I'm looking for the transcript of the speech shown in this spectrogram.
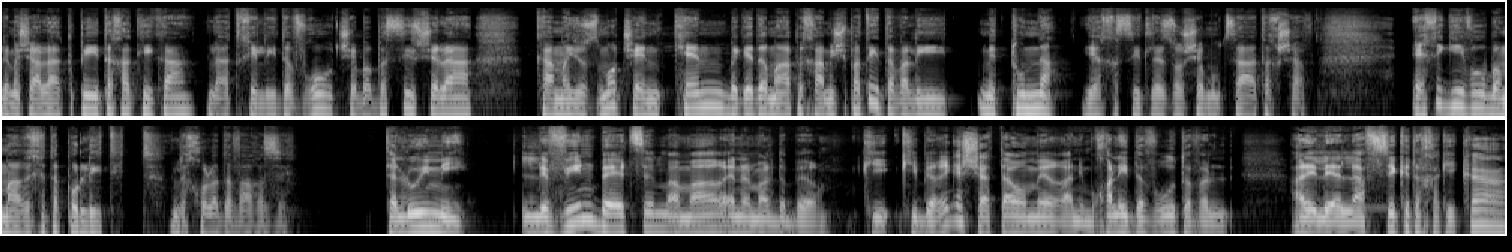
למשל להקפיא את החקיקה, להתחיל הידברות שבבסיס שלה כמה יוזמות שהן כן בגדר מהפכה משפטית, אבל היא מתונה יחסית לזו שמוצעת עכשיו. איך הגיבו במערכת הפוליטית לכל הדבר הזה? תלוי מי. לוין בעצם אמר אין על מה לדבר. כי, כי ברגע שאתה אומר אני מוכן להידברות אבל להפסיק את החקיקה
